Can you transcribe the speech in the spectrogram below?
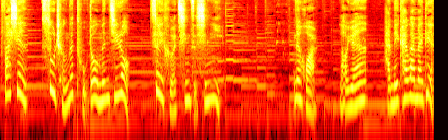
发现速成的土豆焖鸡肉最合亲子心意。那会儿，老袁还没开外卖店，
